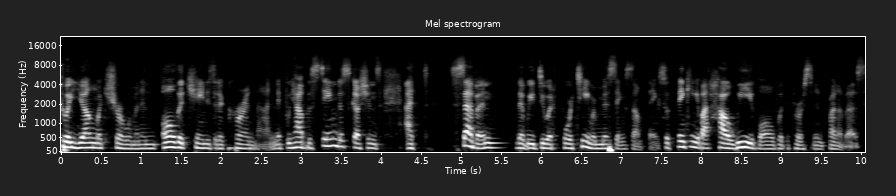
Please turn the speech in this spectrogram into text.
to a young, mature woman and all the changes that occur in that. And if we have the same discussions at seven that we do at 14, we're missing something. So thinking about how we evolve with the person in front of us.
